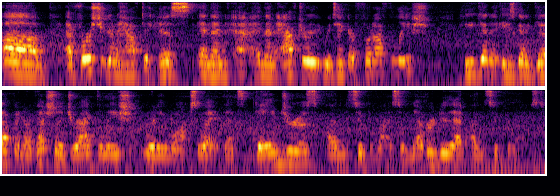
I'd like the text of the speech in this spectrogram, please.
Um, at first, you're going to have to hiss, and then and then after we take our foot off the leash, he gonna, he's going to get up and eventually drag the leash when he walks away. That's dangerous, unsupervised. So never do that unsupervised.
